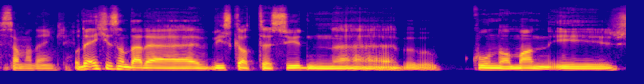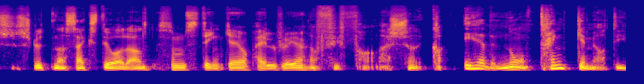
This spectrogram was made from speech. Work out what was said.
Samme det, egentlig. Og det er ikke sånn der eh, vi skal til Syden, eh, kone og mann i slutten av 60-årene. Som stinker opp hele flyet. Ja, fy faen, jeg skjønner Hva er det noen tenker med at de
